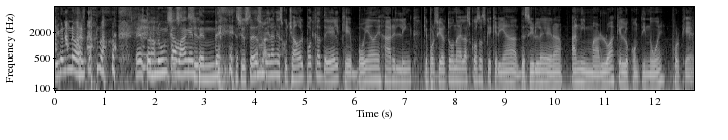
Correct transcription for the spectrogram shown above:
Digo, no, esto no, esto nunca van a entender. Si ustedes hubieran escuchado el podcast de él, que voy a dejar el link, que por cierto, una de las cosas que quería decirle era animarlo a que lo continúe, porque...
